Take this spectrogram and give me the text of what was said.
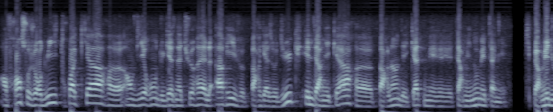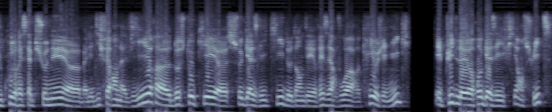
En France, aujourd'hui, trois quarts euh, environ du gaz naturel arrive par gazoduc et le dernier quart euh, par l'un des quatre terminaux méthaniers, qui permet du coup de réceptionner euh, bah, les différents navires, de stocker ce gaz liquide dans des réservoirs cryogéniques et puis de les regazéifier ensuite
